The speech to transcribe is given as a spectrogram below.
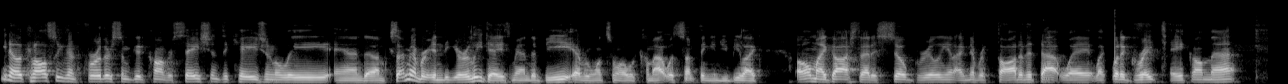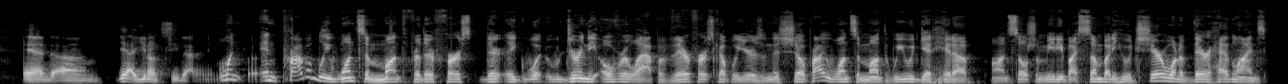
you know, it can also even further some good conversations occasionally. And because I remember in the early days, man, the bee every once in a while would come out with something, and you'd be like, "Oh my gosh, that is so brilliant! I never thought of it that way. Like, what a great take on that." And um, yeah, you don't see that anymore. When, and probably once a month for their first their like what during the overlap of their first couple years in this show probably once a month we would get hit up on social media by somebody who would share one of their headlines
